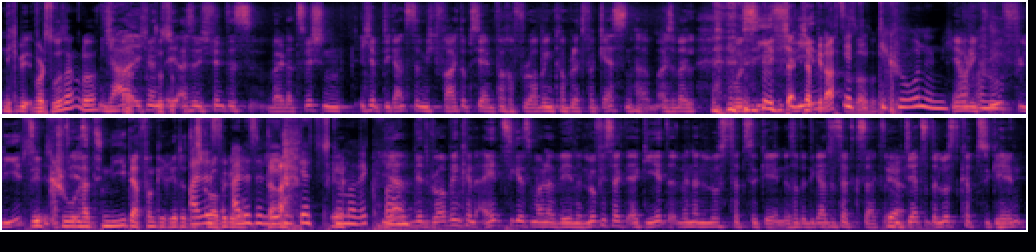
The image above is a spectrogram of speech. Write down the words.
Niki, wolltest du was sagen? Oder? Ja, Oder ich meine, also ich finde das, weil dazwischen, ich habe die ganze Zeit mich gefragt, ob sie einfach auf Robin komplett vergessen haben. Also weil, wo sie ich fliehen, ich habe gedacht, Ja, das war die, so. die Crew nämlich ja, aber die also Crew flieht. Die Crew ist- hat nie davon geredet, dass alles, Robin alles überhaupt da erledigt, jetzt können wir wegfahren. Ja, wird Robin kein einziges Mal erwähnen. Luffy sagt, er geht, wenn er Lust hat zu gehen. Das hat er die ganze Zeit gesagt. Ja. Und jetzt hat er Lust gehabt zu gehen.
